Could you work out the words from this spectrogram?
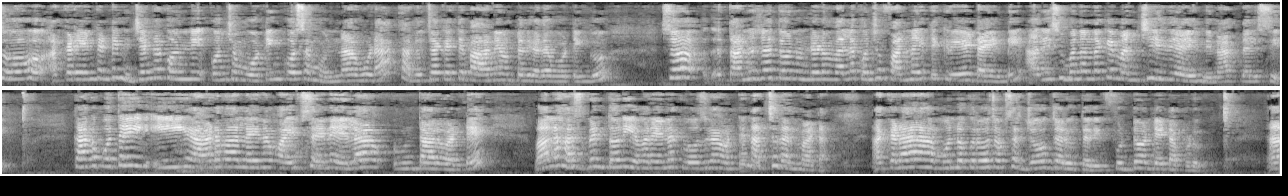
సో అక్కడ ఏంటంటే నిజంగా కొన్ని కొంచెం ఓటింగ్ కోసం ఉన్నా కూడా తనుజకైతే బాగానే ఉంటది కదా ఓటింగ్ సో తనుజతో ఉండడం వల్ల కొంచెం ఫన్ అయితే క్రియేట్ అయింది. అది సుమనన్నకే మంచిది అయింది నాకు తెలిసి. కాకపోతే ఈ ఆడవాళ్ళైన వైఫ్స్ అయినా ఎలా ఉంటారు అంటే వాళ్ళ హస్బెండ్ తోని ఎవరైనా క్లోజ్గా ఉంటే నచ్చదనమాట అక్కడ మొన్న ఒక రోజు ఒకసారి జోక్ జరుగుతుంది ఫుడ్ వండేటప్పుడు. ఆ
